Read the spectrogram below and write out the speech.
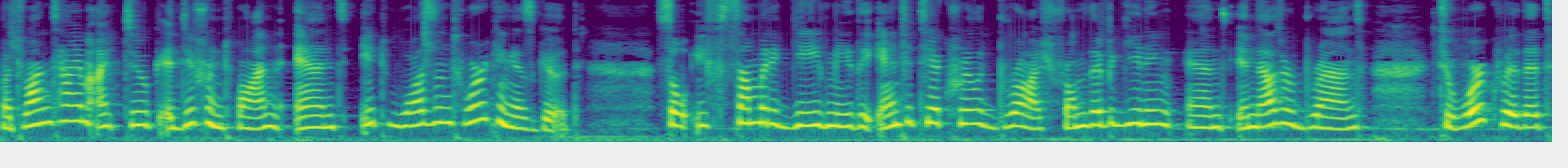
But one time i took a different one and it wasn't working as good so if somebody gave me the entity acrylic brush from the beginning and another brand to work with it,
